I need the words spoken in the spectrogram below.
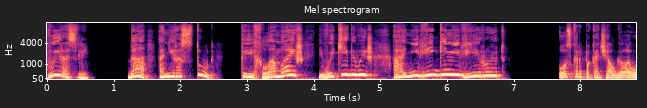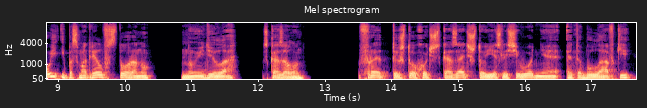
выросли. Да, они растут, ты их ломаешь и выкидываешь, а они регенерируют. Оскар покачал головой и посмотрел в сторону. «Ну и дела», — сказал он. «Фред, ты что, хочешь сказать, что если сегодня это булавки,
